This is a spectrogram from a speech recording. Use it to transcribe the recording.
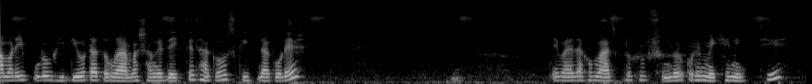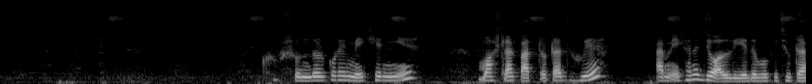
আমার এই পুরো ভিডিওটা তোমরা আমার সঙ্গে দেখতে থাকো, স্কিপ না করে। এবারে দেখো মাছগুলো খুব সুন্দর করে মেখে নিচ্ছি। খুব সুন্দর করে মেখে নিয়ে মশলার পাত্রটা ধুয়ে আমি এখানে জল দিয়ে দেবো কিছুটা।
